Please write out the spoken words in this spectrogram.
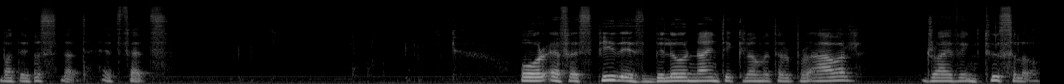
but it is that it fits. Or if a speed is below 90 km per hour, driving too slow.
